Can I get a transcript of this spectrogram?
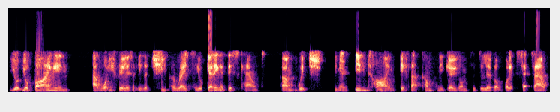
you're, you're buying in at what you feel is, is a cheaper rate. So you're getting a discount, um, which, you know, in time, if that company goes on to deliver what it sets out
